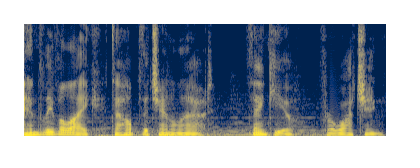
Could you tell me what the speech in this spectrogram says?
and leave a like to help the channel out. Thank you for watching.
